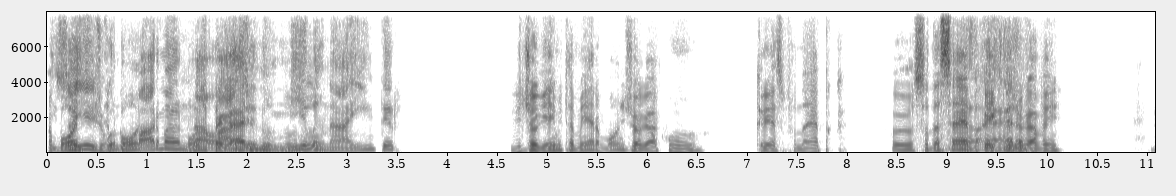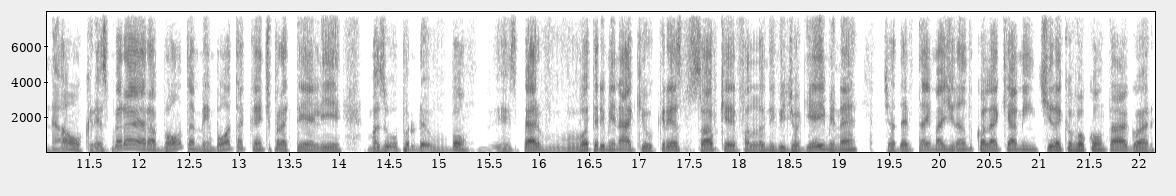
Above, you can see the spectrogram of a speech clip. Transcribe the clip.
É isso bom, aí, jogou é bom, no Parma, na Lazio, no, no, Milan, no... na Inter. Videogame também era bom de jogar com Crespo na época. Eu sou dessa época Não, aí que ele jogava aí. Não, o Crespo era, era bom também, bom atacante para ter ali. Mas o bom, espero, vou terminar aqui o Crespo só porque falando em videogame, né? Já deve estar tá imaginando qual é que é a mentira que eu vou contar agora.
